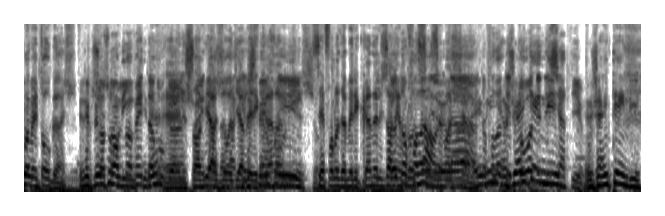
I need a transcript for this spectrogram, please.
aproveitou o gancho. Ele Eu fez só um tô link, aproveitando né? o É, ele gancho só viajou da- de Americana. Você falou de Americana, ele já Eu lembrou do falando- São não, eu- Sebastião. eu eu de já entendi. iniciativa. Eu já entendi.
